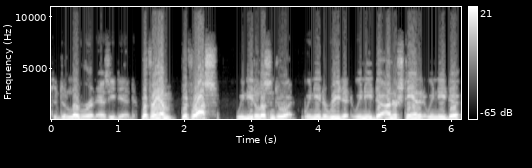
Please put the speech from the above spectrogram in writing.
to deliver it as he did. Good for him. Good for us. We need to listen to it. We need to read it. We need to understand it. We need to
